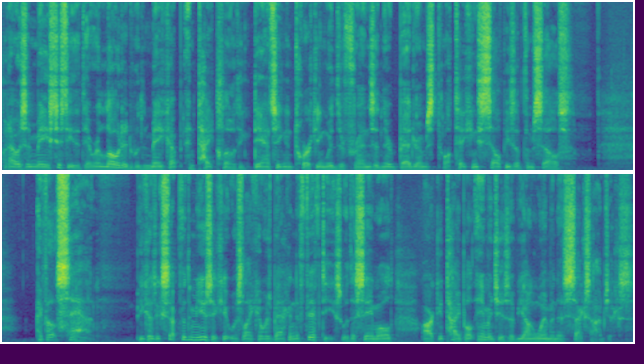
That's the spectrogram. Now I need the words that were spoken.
but I was amazed to see that they were loaded with makeup and tight clothing, dancing and twerking with their friends in their bedrooms while taking selfies of themselves. I felt sad because except for the music, it was like I was back in the 50s with the same old archetypal images of young women as sex objects.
